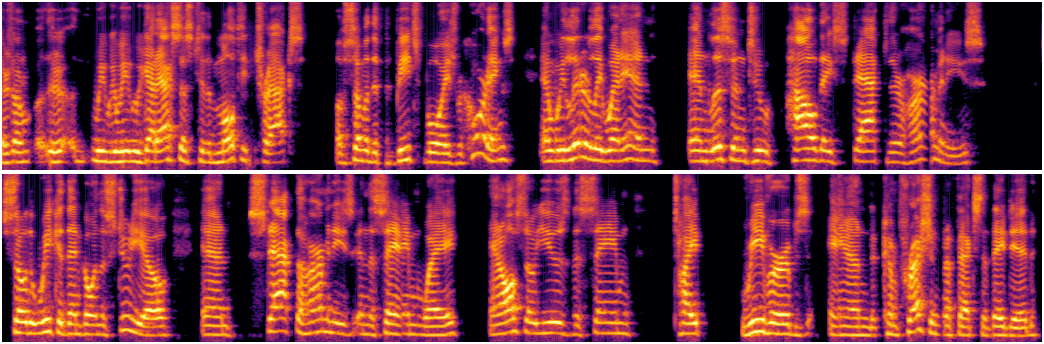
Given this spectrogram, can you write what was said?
there's a, we, we, we got access to the multi tracks of some of the Beach Boys recordings, and we literally went in and listened to how they stacked their harmonies so that we could then go in the studio and stack the harmonies in the same way and also use the same type reverbs and compression effects that they did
